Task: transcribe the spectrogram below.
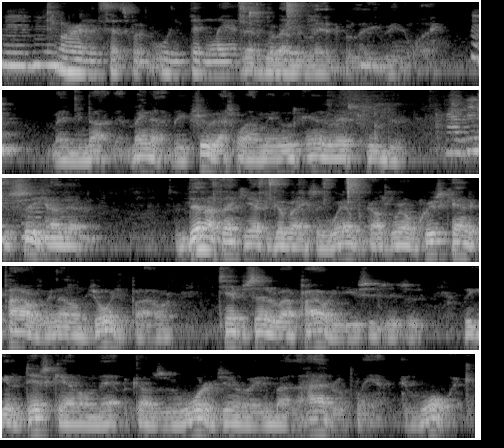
in. Mm-hmm. Or at least that's what we've been led to That's what I've been led to believe, anyway. Hmm. Maybe not. That may not be true. That's why I'm in- interested to to see how that. And then I think you have to go back and say, well, because we're on Crisp County Power, we're not on Georgia Power. Ten percent of our power usage is a, we get a discount on that because of the water generated by the hydro plant in Warwick.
